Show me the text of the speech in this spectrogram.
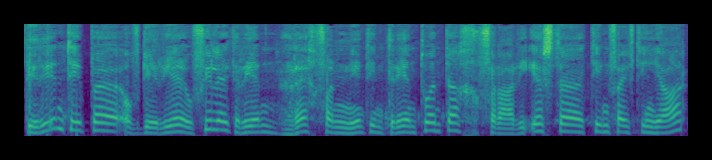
Die reentipe of die reën, hoeveelheid reën reg van 1923 vir haar die eerste 10-15 jaar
